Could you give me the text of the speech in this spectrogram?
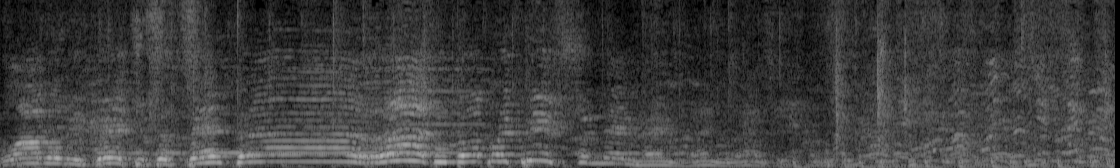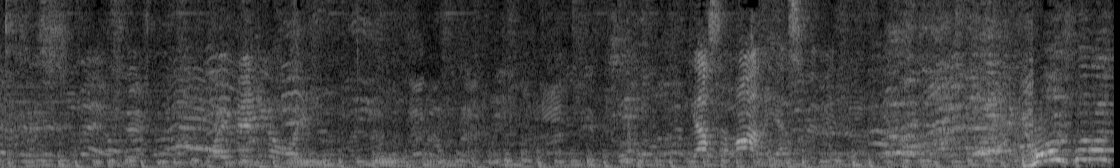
Lavovi kreću sa centra, rad u dobroj pišu, ne, ne, ne, ne. Oj, meni ovo. Voždovac!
